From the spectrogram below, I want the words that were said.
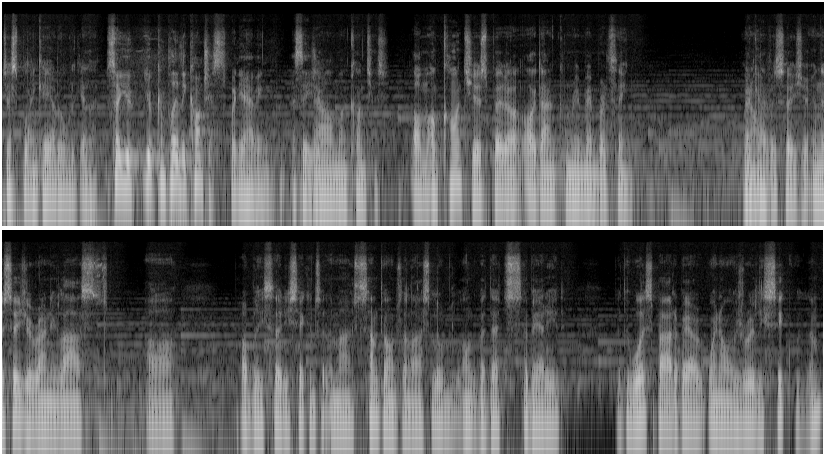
just blank out altogether. So you're, you're completely conscious when you're having a seizure? No, I'm unconscious. I'm unconscious, but I, I don't remember a thing when okay. I have a seizure. And the seizure only lasts uh, probably 30 seconds at the most. Sometimes they last a little bit longer, but that's about it. But the worst part about when I was really sick with them,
